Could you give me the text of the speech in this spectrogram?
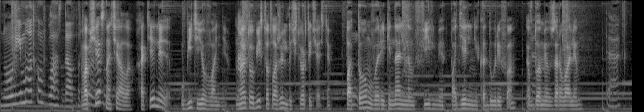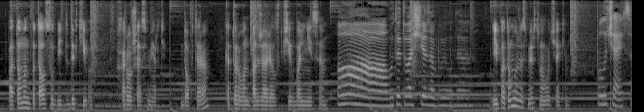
Ну, он ей молотком в глаз дал. Вообще, она- сначала хотели убить ее в ванне, но А. это убийство отложили до четвертой части. Потом в оригинальном фильме подельника Дурифа в Да. доме взорвали. Так. Потом он пытался убить детектива. Хорошая смерть. Доктора, которого он поджарил в психбольнице. А, вот это вообще забыл, да. И потом уже смерть самого Чаки. Получается,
